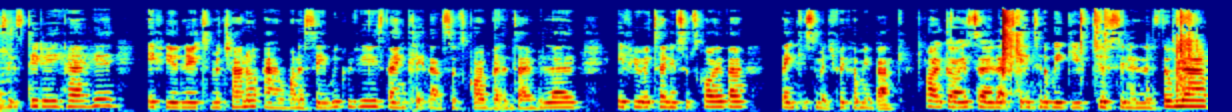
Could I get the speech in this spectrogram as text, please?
guys, it's DeeDee Hair here. If you're new to my channel and want to see wig reviews, then click that subscribe button down below. If you're a returning subscriber, thank you so much for coming back. Right guys, so let's get into the wig you've just seen in the thumbnail.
